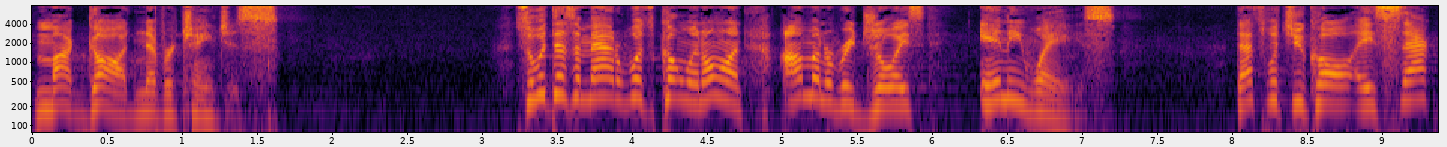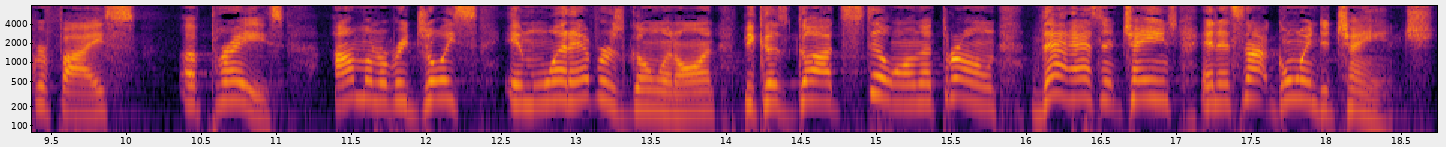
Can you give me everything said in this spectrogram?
my God never changes. So it doesn't matter what's going on, I'm going to rejoice anyways. That's what you call a sacrifice of praise. I'm going to rejoice in whatever's going on because God's still on the throne. That hasn't changed and it's not going to change.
